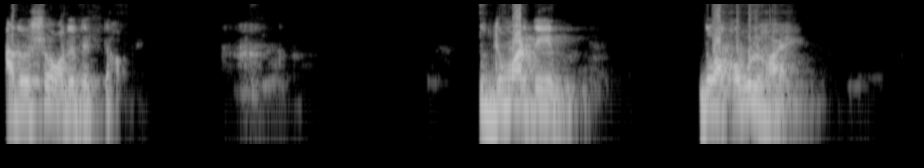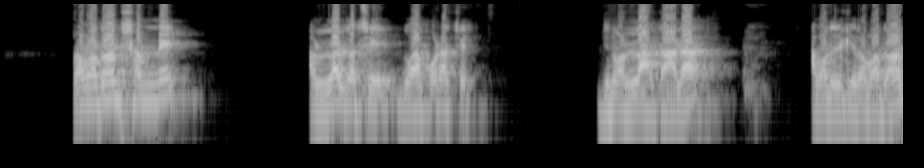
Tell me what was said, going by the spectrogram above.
আদর্শ আমাদের দেখতে হবে। জুমার দিন দোয়া কবুল হয়। রমাদান সামনে আল্লাহর কাছে দোয়া করাছেন, যেন আল্লাহ তাআলা আমাদেরকে রমাদান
